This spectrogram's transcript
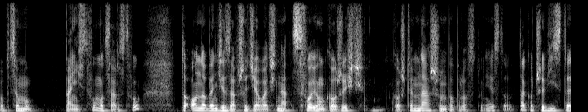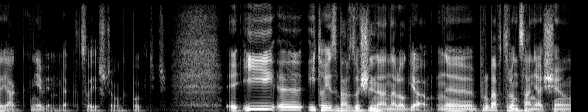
obcemu państwu, mocarstwu, to ono będzie zawsze działać na swoją korzyść, kosztem naszym po prostu. Nie jest to tak oczywiste, jak nie wiem, jak co jeszcze mogę powiedzieć. I, I to jest bardzo silna analogia. Próba wtrącania się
